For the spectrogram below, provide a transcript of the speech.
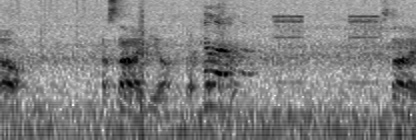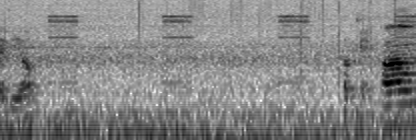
Oh, that's not ideal. Hello. It's not ideal. Okay, um.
